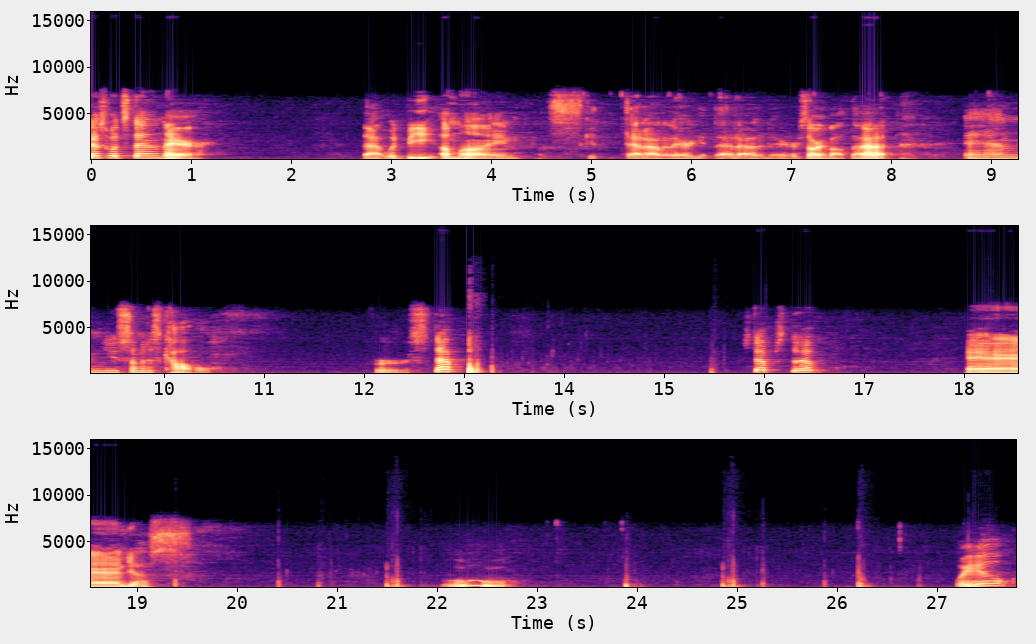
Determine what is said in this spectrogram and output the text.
guess what's down there? that would be a mine. Let's get that out of there, get that out of there. Sorry about that. And use some of this cobble. First step. Step, step. And yes. Ooh. Well,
